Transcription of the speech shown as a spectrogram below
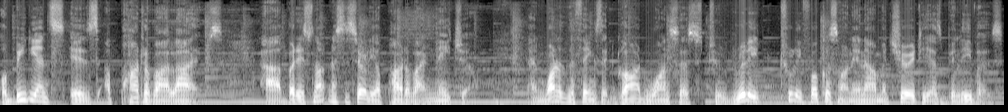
Obedience is a part of our lives, uh, but it's not necessarily a part of our nature. And one of the things that God wants us to really, truly focus on in our maturity as believers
